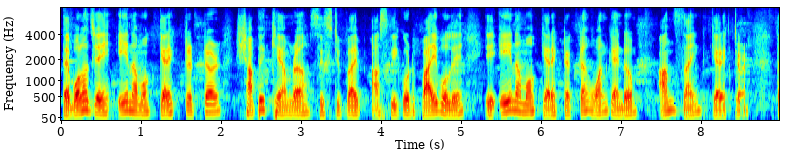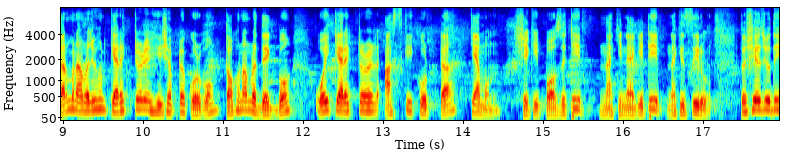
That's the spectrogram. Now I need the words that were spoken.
তাই বলা যায় এ নামক ক্যারেক্টারটার সাপেক্ষে আমরা সিক্সটি ফাইভ আস্কি কোড পাই বলে এই এ নামক ক্যারেক্টারটা one kind of unsign character তার মানে আমরা যখন ক্যারেক্টারের হিসাবটা করব, তখন আমরা দেখব ওই ক্যারেক্টারের আস্কি কোডটা কেমন? সে কি পজিটিভ নাকি নেগেটিভ নাকি জিরো তো সে যদি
